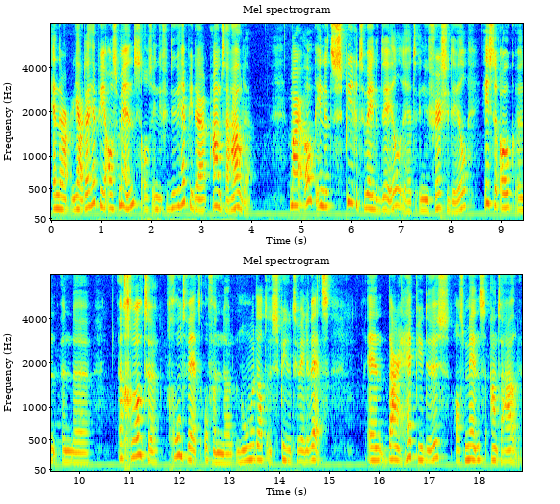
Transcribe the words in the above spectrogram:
En daar, ja, daar heb je als mens, als individu, heb je daar aan te houden. Maar ook in het spirituele deel, het universe deel, is er ook een, een, uh, een grote grondwet of een, uh, noemen we dat, een spirituele wet. En daar heb je dus als mens aan te houden.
